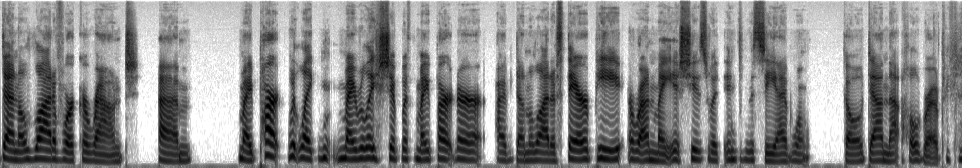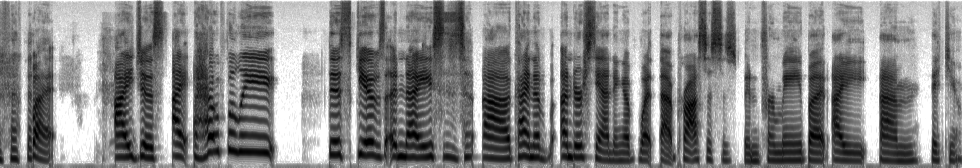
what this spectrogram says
done a lot of work around um, my part with like my relationship with my partner. I've done a lot of therapy around my issues with intimacy. I won't go down that whole road, but I just, I hopefully this gives a nice uh, kind of understanding of what that process has been for me. But I, um, thank you.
